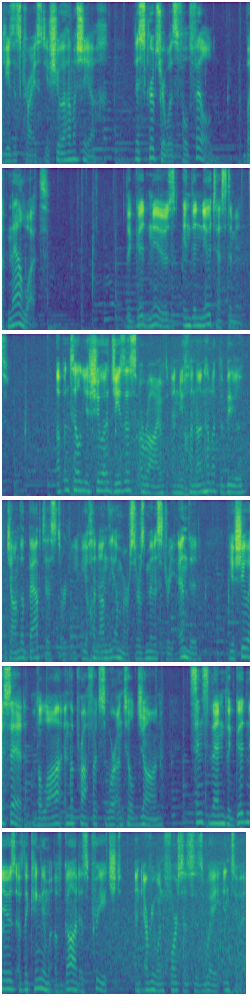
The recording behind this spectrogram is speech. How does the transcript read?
Jesus Christ, Yeshua HaMashiach, this scripture was fulfilled. But now what? The good news in the New Testament. Up until Yeshua, Jesus arrived and Yochanan HaMatbil, John the Baptist, or Yochanan the Immerser's ministry ended, Yeshua said, The law and the prophets were until John. Since then, the good news of the kingdom of God is preached, and everyone forces his way into it.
